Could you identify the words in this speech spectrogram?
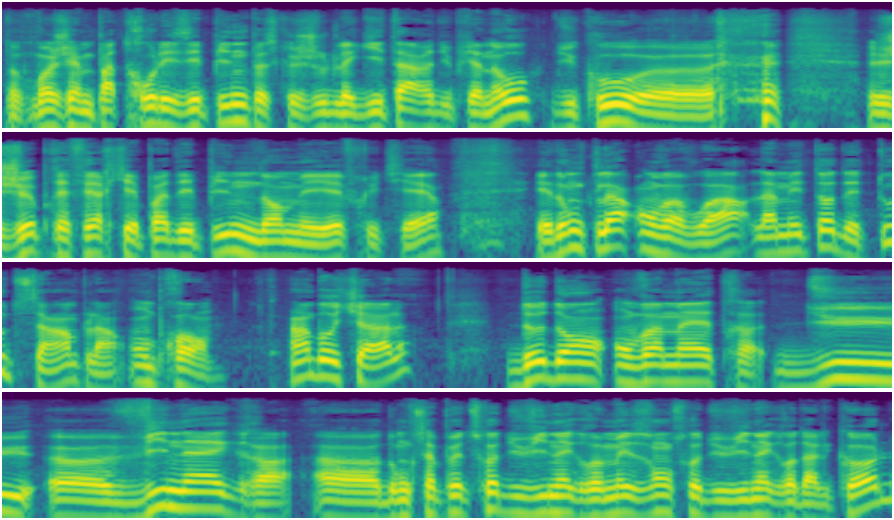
Donc moi j'aime pas trop les épines parce que je joue de la guitare et du piano. Du coup, euh, je préfère qu'il n'y ait pas d'épines dans mes fruitières. Et donc là, on va voir. La méthode est toute simple. Hein. On prend un bocal. Dedans, on va mettre du euh, vinaigre, euh, donc ça peut être soit du vinaigre maison, soit du vinaigre d'alcool,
